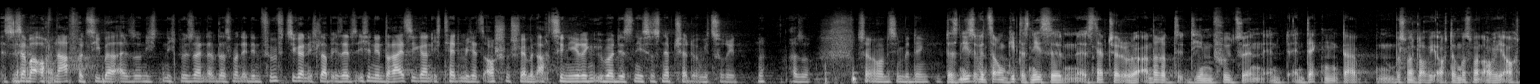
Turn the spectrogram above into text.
es ist ja, aber auch nachvollziehbar, also nicht, nicht böse sein, dass man in den 50ern, ich glaube, selbst ich in den 30ern, ich täte mich jetzt auch schon schwer mit 18-Jährigen über das nächste Snapchat irgendwie zu reden. Ne? Also muss man mal ein bisschen bedenken. Das nächste, wenn es darum geht, das nächste Snapchat oder andere Themen früh zu entdecken, da muss man, glaube ich, auch, da muss man, glaube ich, auch,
